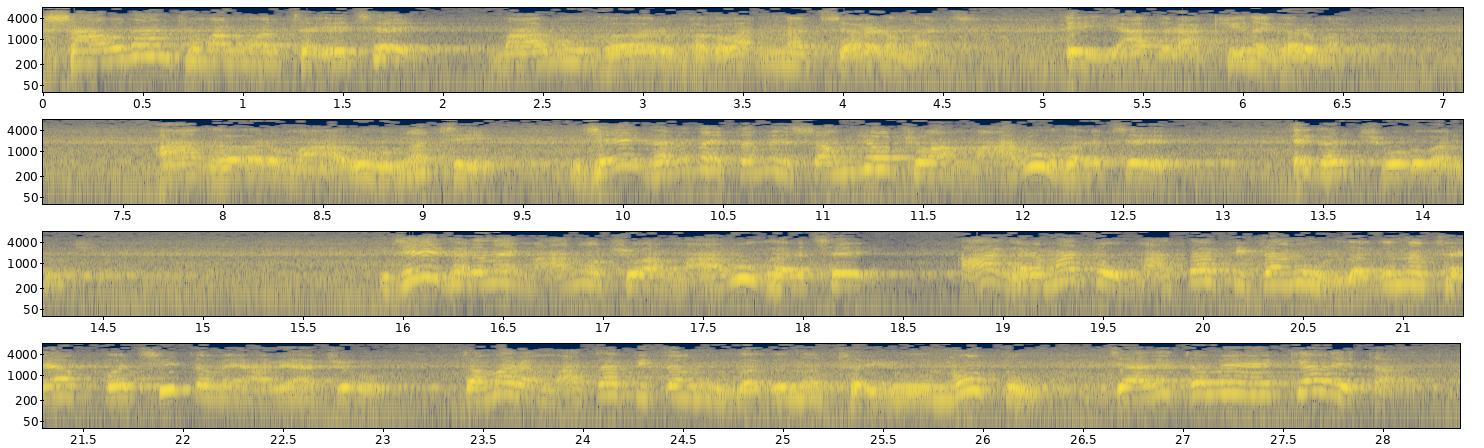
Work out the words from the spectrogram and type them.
સાવધાન થવાનો અર્થ એ છે મારું ઘર ભગવાનના ચરણમાં છે. એ યાદ રાખીને ઘરમાં. આ ઘર મારું નથી. જે ઘરને તમે સમજો છો આ મારું ઘર છે, એ ઘર છોડવાનું છે. જે ઘરને માનો છો આ મારું ઘર છે, આ ઘરમાં તો માતા પિતાનું લગ્ન થયા પછી તમે આવ્યા છો. તમારા માતા પિતાનું લગ્ન થયું નહોતું. ત્યારે તમે ક્યાં રહેતા હતા?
